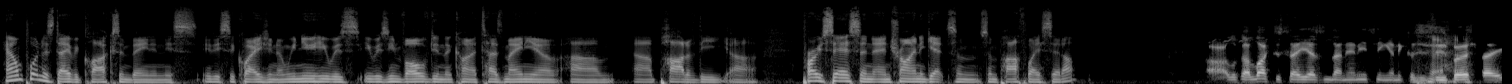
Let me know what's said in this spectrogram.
How important has David Clarkson been in this in this equation? And we knew he was he was involved in the kind of Tasmania um, uh, part of the uh, process and, and trying to get some some pathways set up. Oh, look, I'd like to say he hasn't done anything, and because it's his birthday,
